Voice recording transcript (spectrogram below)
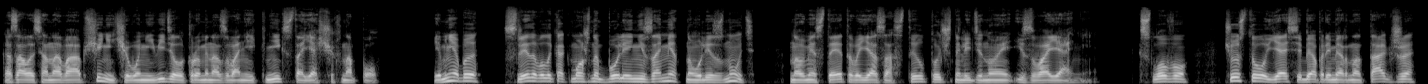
Казалось, она вообще ничего не видела, кроме названий книг, стоящих на пол. И мне бы следовало как можно более незаметно улизнуть, но вместо этого я застыл точно ледяное изваяние. К слову, чувствовал я себя примерно так же,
